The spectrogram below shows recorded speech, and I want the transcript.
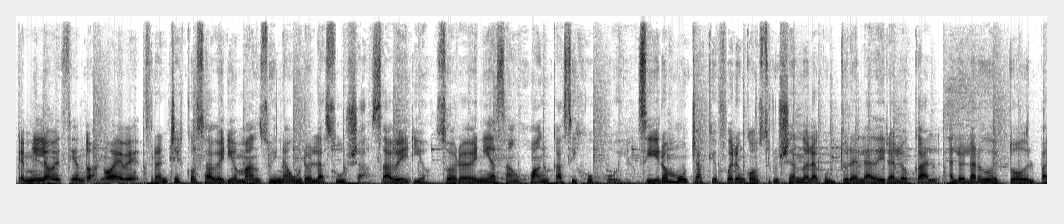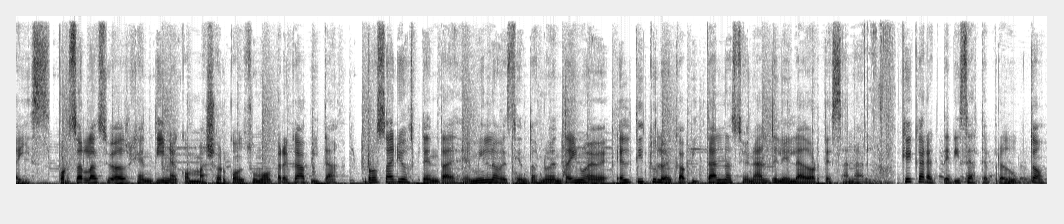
En 1909, Francesco Saverio Manso inauguró la suya, Saverio, sobre Avenida San Juan, casi Jujuy. Siguieron muchas que fueron construyendo la cultura heladera local a lo largo de todo el país. Por ser la ciudad argentina con mayor consumo per cápita, Rosario ostenta desde 1999 el título de Capital Nacional del Helado Artesanal. ¿Qué caracteriza este producto?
